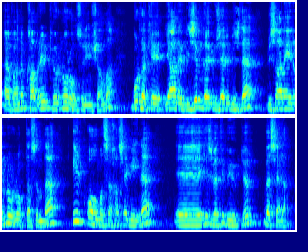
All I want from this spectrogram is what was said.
Efendim kabri pürnur olsun inşallah. Buradaki yani bizim de üzerimizde Risale-i Nur noktasında ilk olması hasebiyle e, hizmeti büyüktür ve selam.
